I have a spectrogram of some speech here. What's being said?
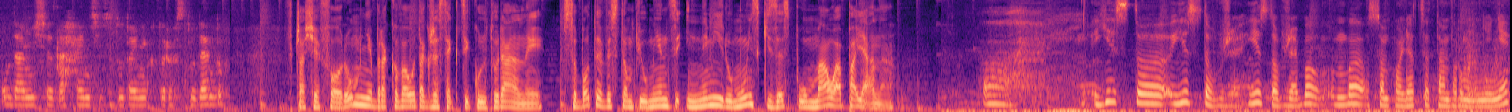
uda mi się zachęcić tutaj niektórych studentów. Czasie forum nie brakowało także sekcji kulturalnej. W sobotę wystąpił innymi rumuński zespół Mała Pajana. Jest, to, jest dobrze, jest dobrze, bo my są Polacy tam w Rumunii, nie?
